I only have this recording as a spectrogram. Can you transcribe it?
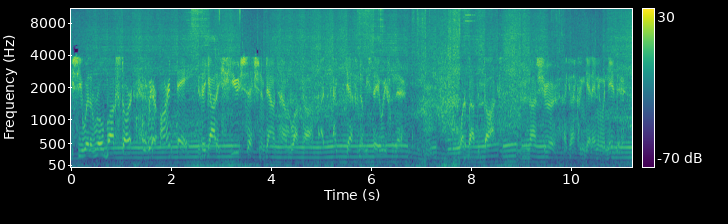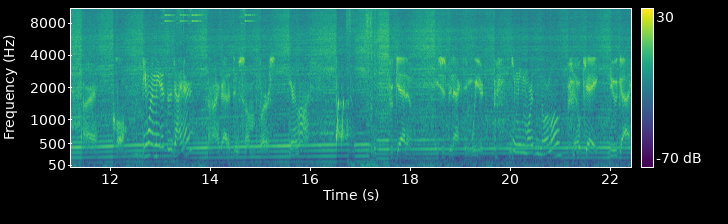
You see where the roadblocks start? Where aren't they? They got a huge section of downtown blocked off. I, I definitely stay away from there. What about the docks? I'm not sure. I, I couldn't get anywhere near there. All right, cool. Do you want to meet us at the diner? No, I gotta do something first. You're lost. Forget him. He's just been acting weird. You mean more than normal? Okay, new guy.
